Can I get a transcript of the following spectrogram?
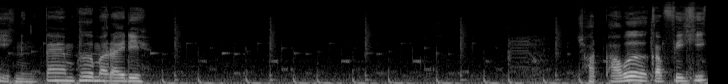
อีกหนึ่งแต้มเพิ่มอะไรดีช็อตพาวเวอร์กับฟรีคิก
